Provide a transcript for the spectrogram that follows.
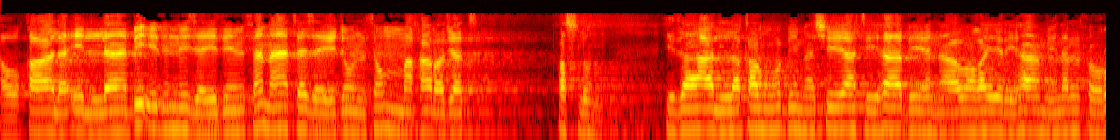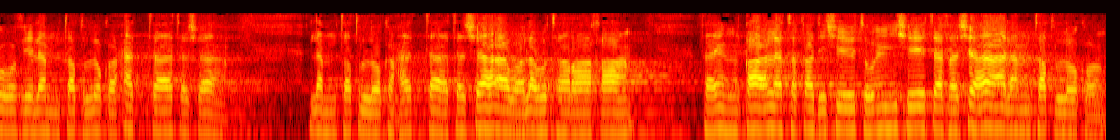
أو قال إلا بإذن زيد فمات زيد ثم خرجت. فصل إذا علقه بمشيئتها بإن أو غيرها من الحروف لم تطلق حتى تشاء. لم تطلق حتى تشاء ولو تراخى. فإن قالت قد شئت إن شئت فشاء لم تطلق.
